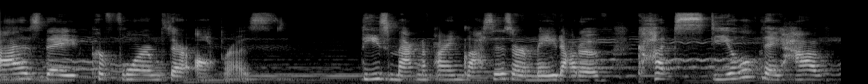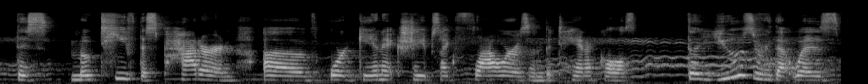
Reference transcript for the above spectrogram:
as they performed their operas. These magnifying glasses are made out of cut steel. They have this motif, this pattern of organic shapes like flowers and botanicals. The user that was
